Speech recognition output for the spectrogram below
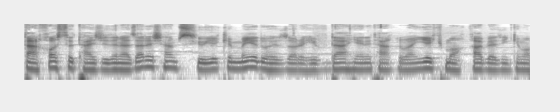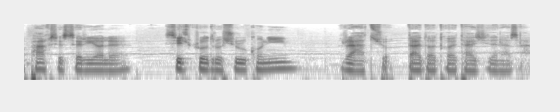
درخواست تجدید نظرش هم 31 می 2017 یعنی تقریبا یک ماه قبل از اینکه ما پخش سریال سیلک رود رو شروع کنیم رد شد در دادگاه تجدید نظر.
